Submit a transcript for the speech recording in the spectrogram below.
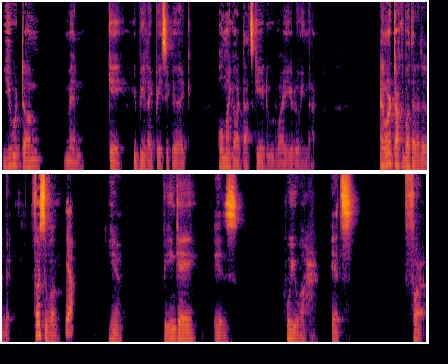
You would term men gay. You'd be like basically like, oh my God, that's gay, dude. Why are you doing that? I want to talk about that a little bit. First of all, yeah, you know, being gay is who you are. It's for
